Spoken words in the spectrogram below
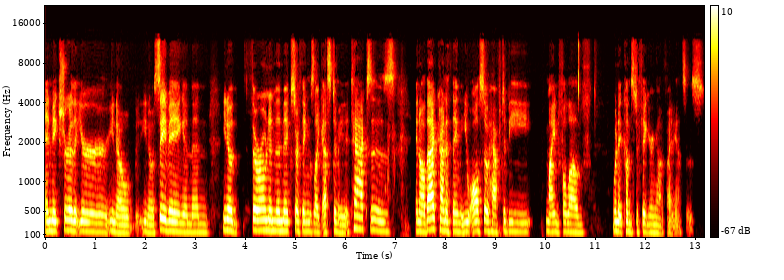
and make sure that you're you know you know saving and then you know thrown in the mix are things like estimated taxes and all that kind of thing that you also have to be mindful of when it comes to figuring out finances.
